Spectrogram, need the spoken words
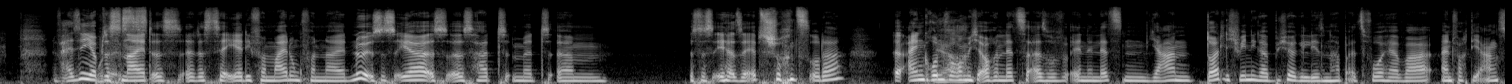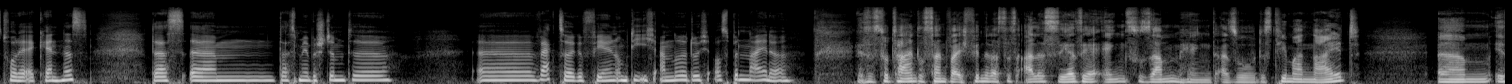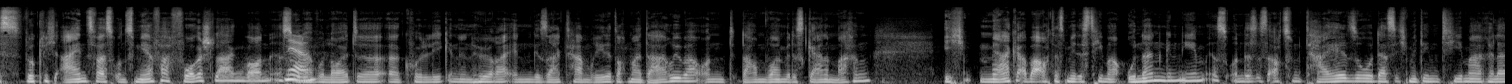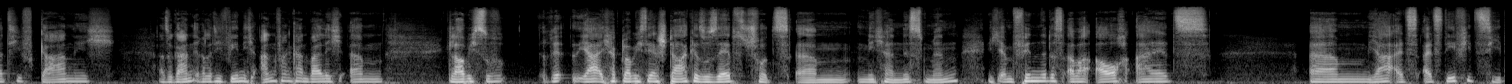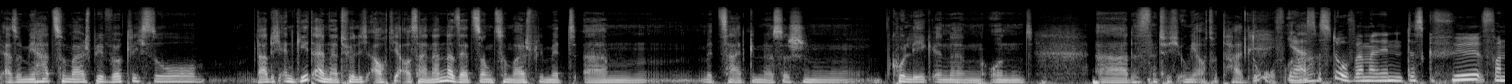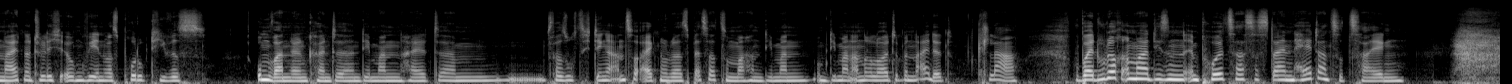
Weiß nicht, ob Oder das Neid ist. Äh, das ist ja eher die Vermeidung von Neid. Nö, es ist eher, es, es hat mit, ähm, es ist eher Selbstschutz, oder? Äh, ein Grund, ja. warum ich auch in, letzter, also in den letzten Jahren deutlich weniger Bücher gelesen habe als vorher, war einfach die Angst vor der Erkenntnis, dass, ähm, dass mir bestimmte äh, Werkzeuge fehlen, um die ich andere durchaus beneide. Es ist total interessant, weil ich finde, dass das alles sehr, sehr eng zusammenhängt. Also das Thema Neid ähm, ist wirklich eins, was uns mehrfach vorgeschlagen worden ist ja. oder wo Leute, äh, Kolleginnen, HörerInnen gesagt haben, rede doch mal darüber und darum wollen wir das gerne machen. Ich merke aber auch, dass mir das Thema unangenehm ist und es ist auch zum Teil so, dass ich mit dem Thema relativ gar nicht, also gar nicht, relativ wenig anfangen kann, weil ich, ähm, glaube ich, so ja, ich habe, glaube ich, sehr starke so Selbstschutzmechanismen. Ähm, ich empfinde das aber auch als ähm, ja, als, als Defizit. Also mir hat zum Beispiel wirklich so, dadurch entgeht einem natürlich auch die Auseinandersetzung zum Beispiel mit, ähm, mit zeitgenössischen KollegInnen und äh, das ist natürlich irgendwie auch total doof, oder? Ja, es ist doof, weil man den, das Gefühl von Neid natürlich irgendwie in was Produktives umwandeln könnte, indem man halt ähm, versucht, sich Dinge anzueignen oder es besser zu machen, die man, um die man andere Leute beneidet. Klar. Wobei du doch immer diesen Impuls hast, es deinen Hatern zu zeigen.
